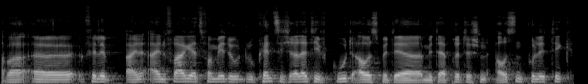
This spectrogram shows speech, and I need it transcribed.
Aber äh, Philipp, ein, eine Frage jetzt von mir. Du, du kennst dich relativ gut aus mit der, mit der britischen Außenpolitik.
